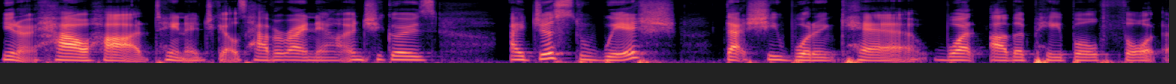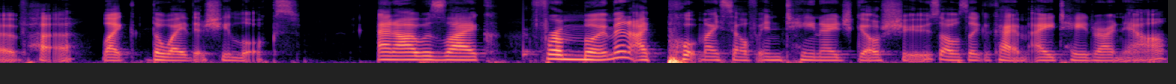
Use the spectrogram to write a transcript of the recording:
you know, how hard teenage girls have it right now. And she goes, I just wish that she wouldn't care what other people thought of her, like the way that she looks. And I was like, for a moment, I put myself in teenage girl shoes. I was like, okay, I'm 18 right now.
